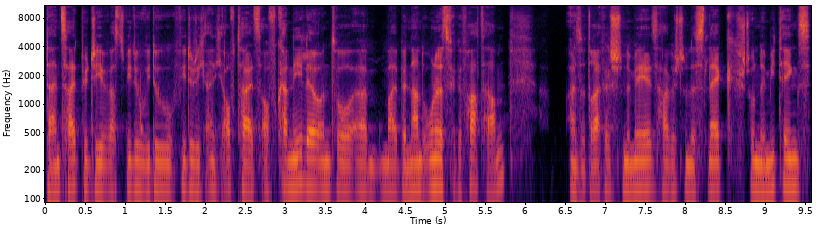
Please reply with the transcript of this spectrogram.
dein Zeitbudget, was, wie du, wie du, wie du dich eigentlich aufteilst, auf Kanäle und so ähm, mal benannt, ohne dass wir gefragt haben. Also dreiviertel Stunde Mails, halbe Stunde Slack, Stunde Meetings.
